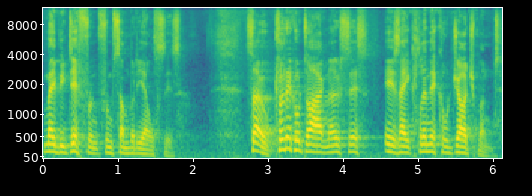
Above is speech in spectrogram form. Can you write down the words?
may be different from somebody else's. So, clinical diagnosis is a clinical judgment.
